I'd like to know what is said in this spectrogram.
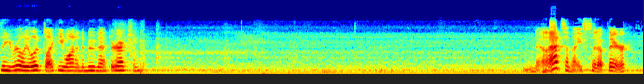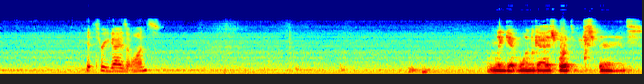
He really looked like he wanted to move that direction. Now that's a nice setup there. Hit three guys at once. Only get one guy's worth of experience.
